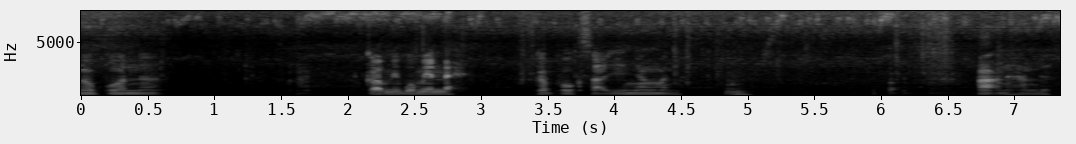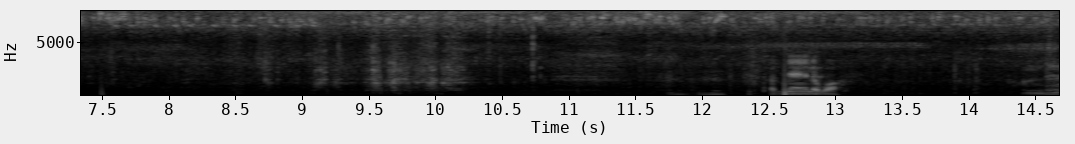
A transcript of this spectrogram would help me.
รอบก่อนนะ กรอบนี่บ่เมนได้กับพวกใสยังมันอืมปะในหันเลยตอนใหญ่แล้วบ่อันนี้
